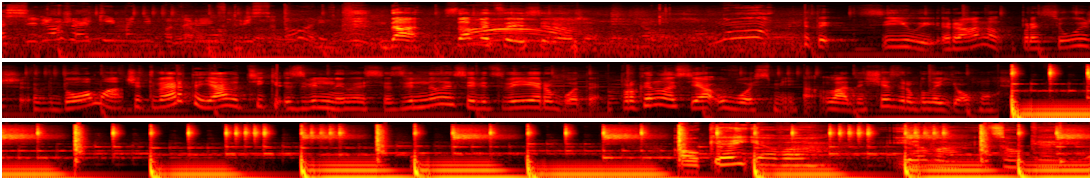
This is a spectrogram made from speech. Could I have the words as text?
А Сережа, який мені подарив 300 доларів. Да, саме цей Сережа. Ти цілий ранок працюєш вдома. Четверте, я от тільки звільнилася. Звільнилася від своєї роботи. Прокинулась я у восьмій. Ладно, ще зробила йогу. Okay, Eva, Eva, it's okay.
